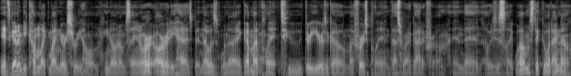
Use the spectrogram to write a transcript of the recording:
it's going to become like my nursery home. You know what I'm saying? Or it already has been. That was when I got my plant two, three years ago, my first plant. That's where I got it from. And then I was just like, well, I'm going to stick to what I know.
